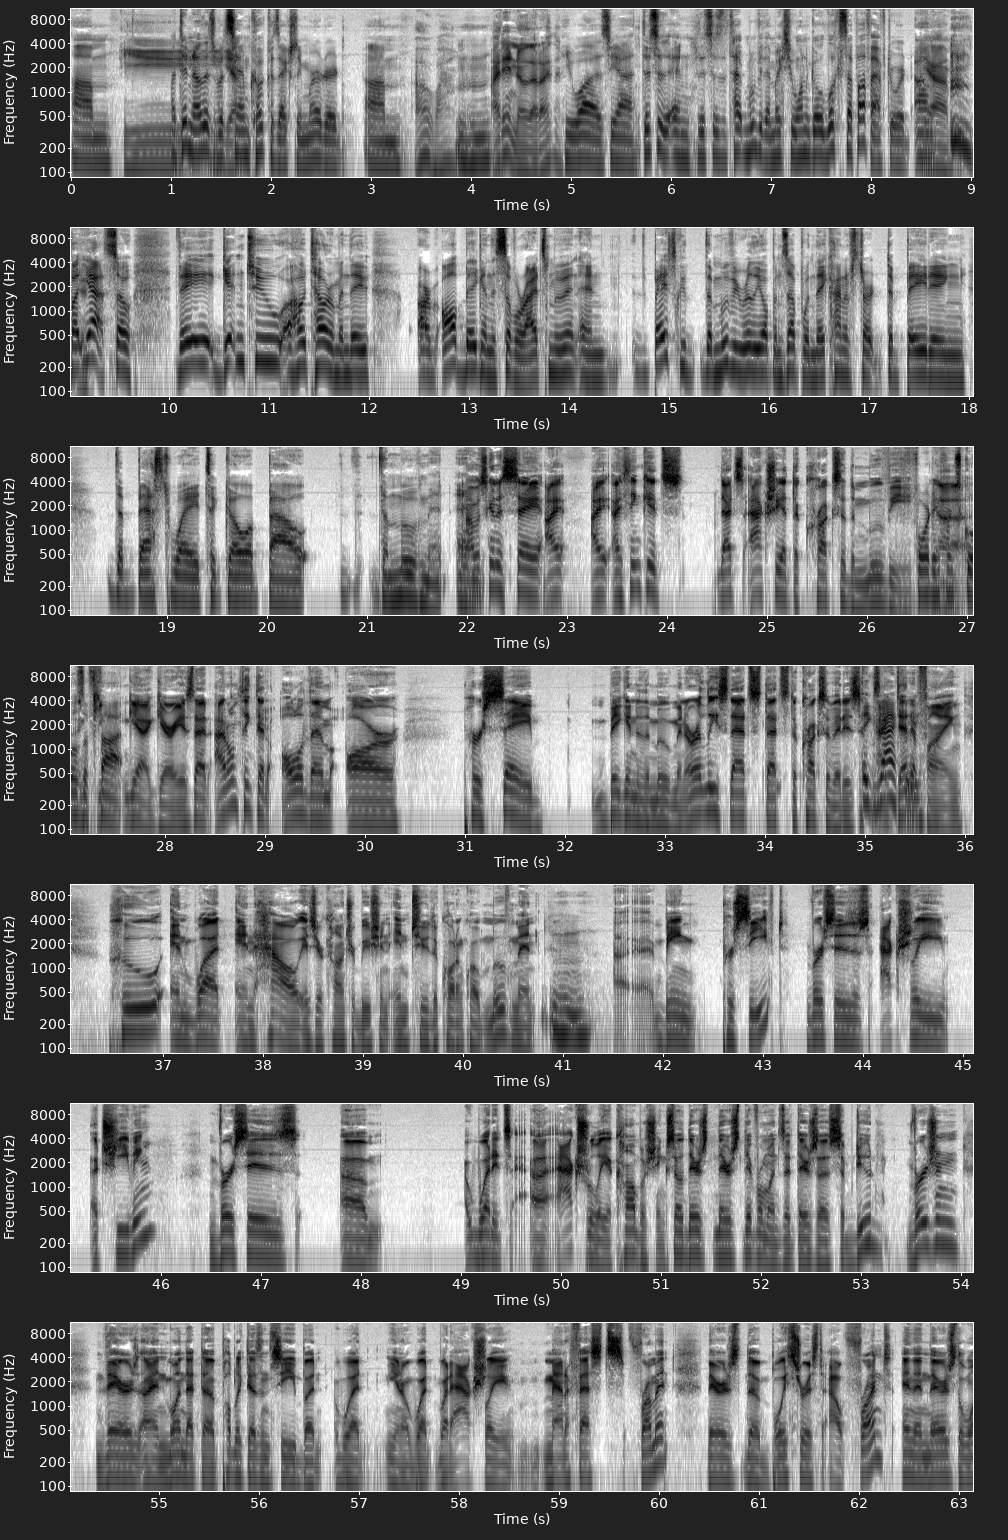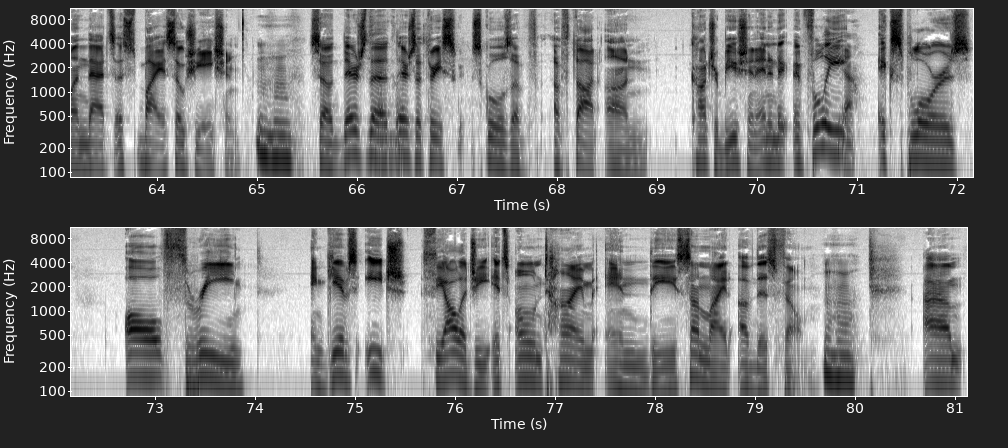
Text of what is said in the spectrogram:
I didn't know this, but Yeah. Sam Cooke was actually murdered. Um, oh wow Mm-hmm. i didn't know that either he was, yeah. This is and this is the type of movie that makes you want to go look stuff up afterward. Um, Yeah. but Yeah. yeah, so they get into a hotel room and they are all big in the civil rights movement, and basically the movie really opens up when they kind of start debating the best way to go about th- the movement. And I was going to say I, I I think it's that's actually at the crux of the movie. Four different schools of G- thought. Yeah, Gary, is that I don't think that all of them are per se big into the movement, or at least that's that's the crux of it is Exactly. identifying who and what and how is your contribution into the quote unquote movement Mm-hmm. uh, being perceived versus actually achieving versus um, what it's uh, actually accomplishing. So there's there's different ones that there's a subdued version, there's and one that the public doesn't see, but what you know what what actually manifests from it. There's the boisterous out front, and then there's the one that's as- by association. Mm-hmm. So there's the there's the three schools of of thought on contribution, and it, it fully Yeah. explores all three and gives each theology its own time in the sunlight of this film. Mm-hmm. Um,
